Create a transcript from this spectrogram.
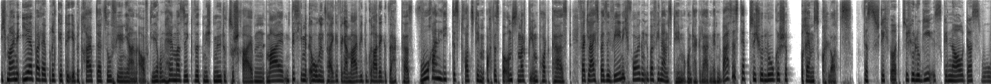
Ich meine, ihr bei der Brigitte, ihr betreibt seit so vielen Jahren Aufklärung. Helmer Sick wird nicht müde zu schreiben. Mal ein bisschen mit erhobenen Zeigefinger, mal, wie du gerade gesagt hast. Woran liegt es trotzdem, auch dass bei uns zum Beispiel im Podcast vergleichsweise wenig Folgen über Finanzthemen runtergeladen werden? Was ist der psychologische Bremsklotz? Das Stichwort Psychologie ist genau das, wo,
